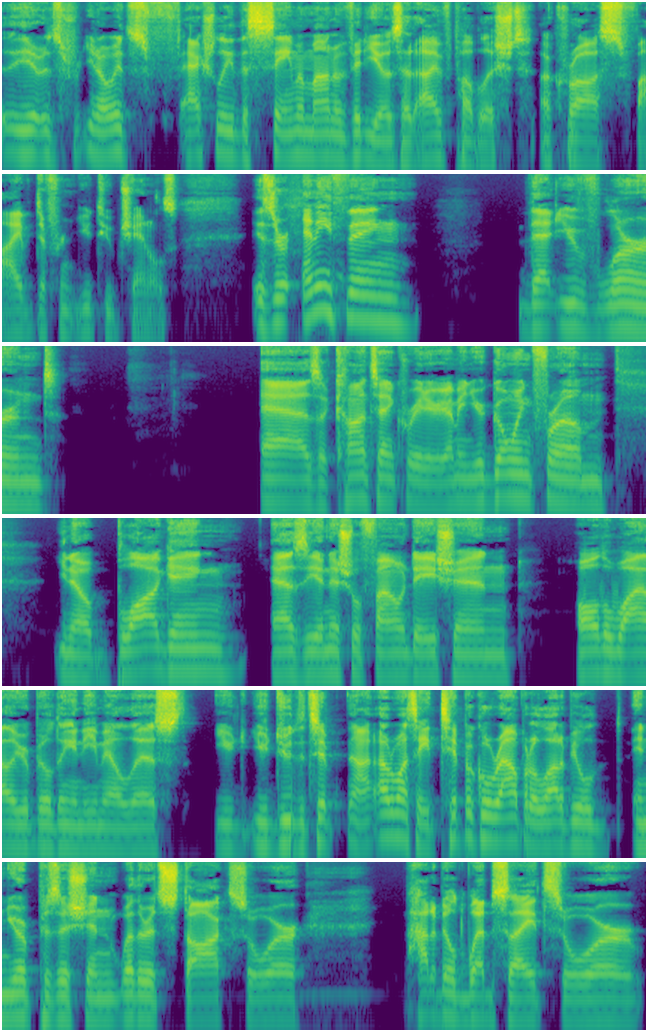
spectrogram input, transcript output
it's you know it's actually the same amount of videos that I've published across five different YouTube channels. Is there anything that you've learned as a content creator? I mean, you're going from you know blogging as the initial foundation, all the while you're building an email list you you do the tip. Not, I don't want to say typical route, but a lot of people in your position, whether it's stocks or how to build websites or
